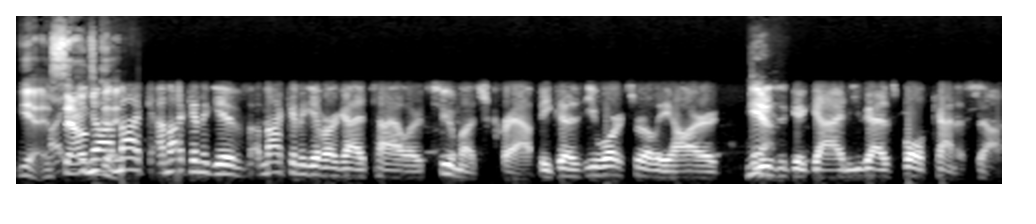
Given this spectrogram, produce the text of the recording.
yeah, it Uh, sounds you know, good. I'm not. I'm not going to give. I'm not going to give our guy Tyler too much crap because he works really hard. Yeah. He's a good guy, and you guys both kind of suck.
